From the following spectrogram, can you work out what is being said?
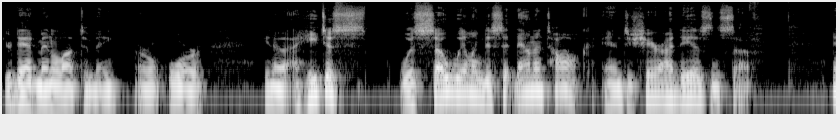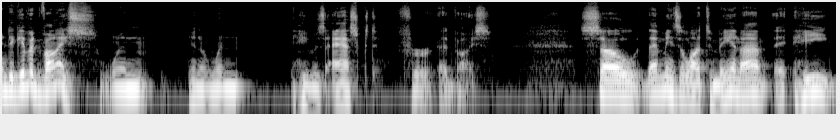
your dad meant a lot to me, or or you know, he just was so willing to sit down and talk and to share ideas and stuff, and to give advice when you know when he was asked for advice. So that means a lot to me, and I he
